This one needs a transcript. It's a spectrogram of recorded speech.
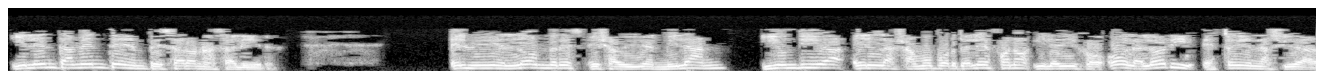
y lentamente empezaron a salir. Él vivía en Londres, ella vivía en Milán, y un día él la llamó por teléfono y le dijo, hola Lori, estoy en la ciudad.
